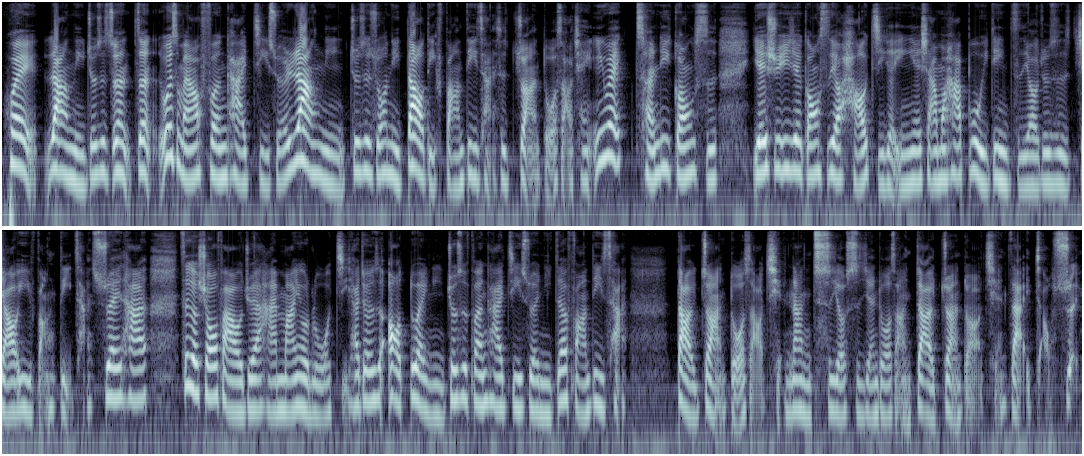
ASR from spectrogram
会让你就是真真为什么要分开计税？让你就是说你到底房地产是赚多少钱？因为成立公司，也许一些公司有好几个营业项目，它不一定只有就是交易房地产，所以它这个修法我觉得还蛮有逻辑。它就是哦，对你就是分开计税，你这房地产。到底赚多少钱？那你持有时间多少？你到底赚多少钱再缴税？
